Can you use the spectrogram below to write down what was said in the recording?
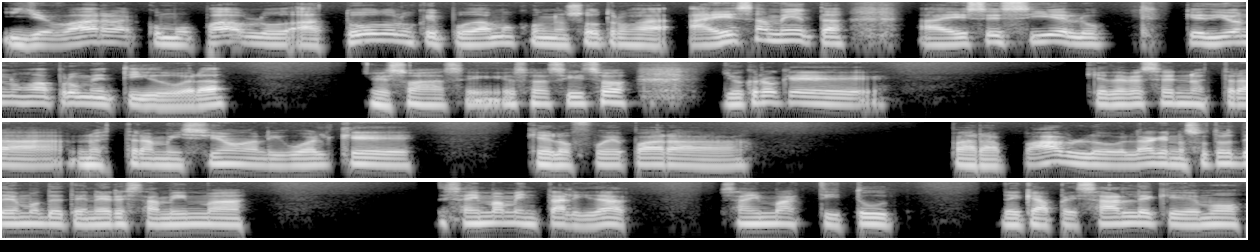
y llevar como Pablo a todos los que podamos con nosotros a, a, esa meta, a ese cielo que Dios nos ha prometido, ¿verdad? Eso es así, eso es así. Eso, yo creo que, que debe ser nuestra, nuestra misión, al igual que, que lo fue para, para Pablo, ¿verdad? Que nosotros debemos de tener esa misma, esa misma mentalidad esa misma actitud de que a pesar de que hemos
